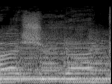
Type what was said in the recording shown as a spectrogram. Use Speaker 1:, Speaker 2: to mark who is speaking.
Speaker 1: Why should I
